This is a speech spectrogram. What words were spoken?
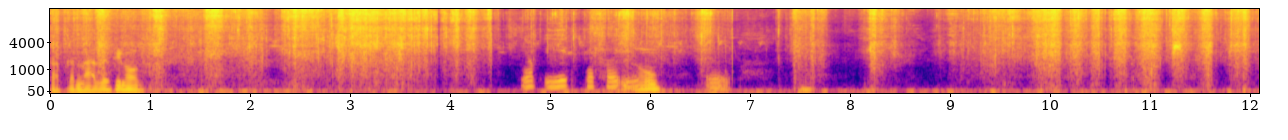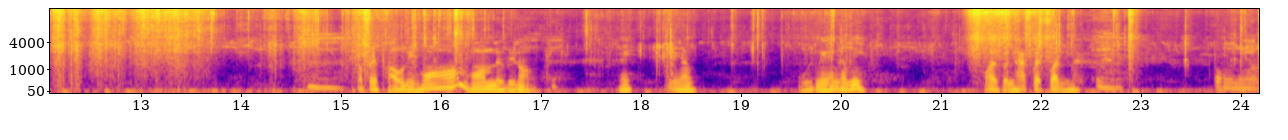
สักขนาดเลยพี่น้องยับอีกยับซอยอีกเอาเออเอาไปเผานี่หอมหอมเลยพี่น้อง เฮ้ยนี่ยังอุ้ยแหนงกับนี่หอยเป็นฮักไปกวนปงแมง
